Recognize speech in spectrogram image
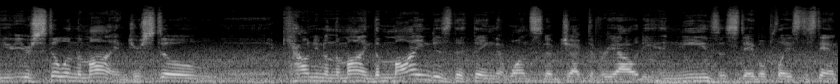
you're still in the mind, you're still uh, counting on the mind. The mind is the thing that wants an objective reality and needs a stable place to stand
